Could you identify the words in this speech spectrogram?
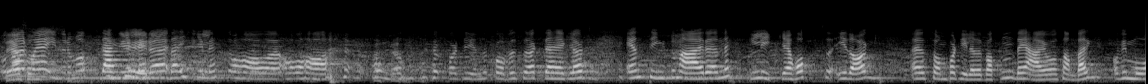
Og der må jeg innrømme at det er, ikke lett, det er ikke lett å ha, å ha ungdomspartiene på besøk, det er helt klart. En ting som er nesten like hot i dag eh, som partilederdebatten, det er jo Sandberg. Og vi må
